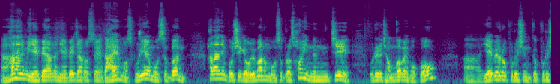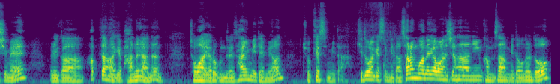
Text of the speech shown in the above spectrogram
아, 하나님을 예배하는 예배자로서의 나의 모습, 우리의 모습은 하나님 보시기에 올바른 모습으로 서 있는지 우리를 점검해 보고 아, 예배로 부르신 그 부르심에 우리가 합당하게 반응하는 저와 여러분들의 삶이 되면 좋겠습니다. 기도하겠습니다. 사랑과 은혜가 많으신 하나님 감사합니다. 오늘도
